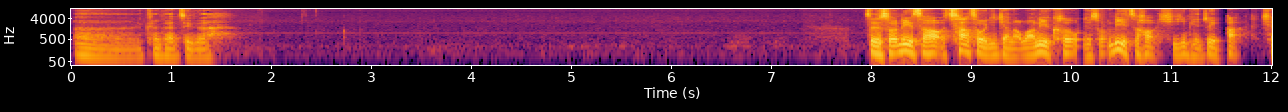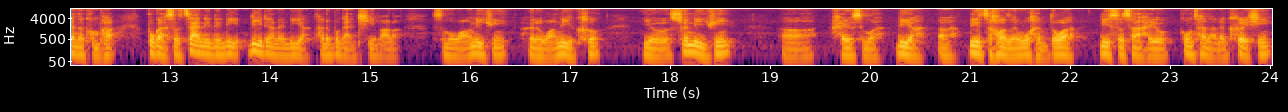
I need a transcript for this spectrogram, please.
嗯，看看这个。这就说励志号，上次我就讲了王立科，我就说励志号，习近平最怕。现在恐怕不管是战力的力、力量的力啊，他都不敢提拔了。什么王立军或者王立科，有孙立军啊，还有什么立啊啊，励志号人物很多啊。历史上还有共产党的克星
